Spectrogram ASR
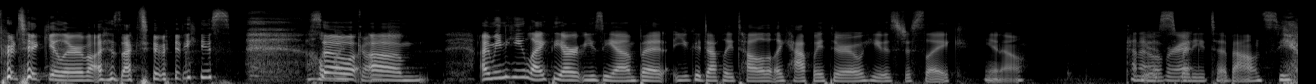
particular about his activities. Oh so, um, I mean, he liked the art museum, but you could definitely tell that like halfway through, he was just like, you know, kind of over ready to bounce. Yeah.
